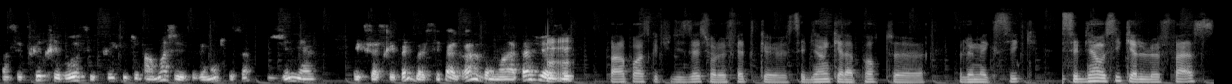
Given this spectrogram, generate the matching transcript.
Enfin, c'est très très beau, c'est très culturel. Enfin, moi, j'ai vraiment trouvé ça génial. Et que ça se répète, bah, c'est pas grave, on n'en a pas vu assez. Par rapport à ce que tu disais sur le fait que c'est bien qu'elle apporte euh, le Mexique, c'est bien aussi qu'elle le fasse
